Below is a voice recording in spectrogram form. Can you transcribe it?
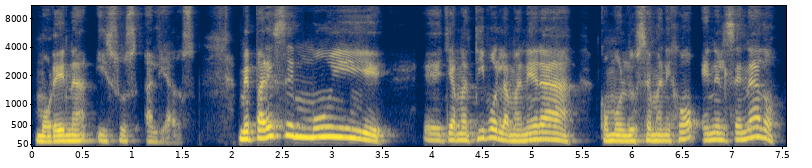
Morena y sus aliados. Me parece muy eh, llamativo la manera como se manejó en el Senado.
